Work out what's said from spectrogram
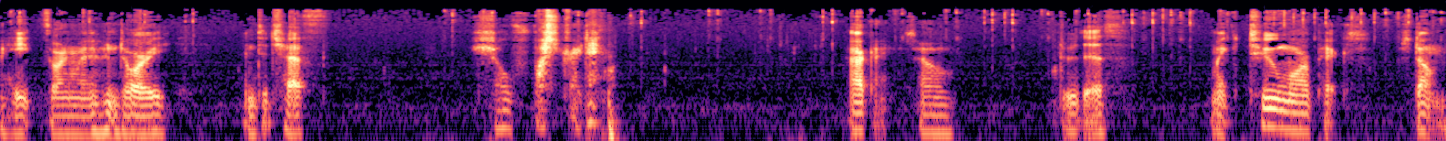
I hate sorting my inventory into chests. So frustrating. Okay, so do this. Make two more picks. Stone.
